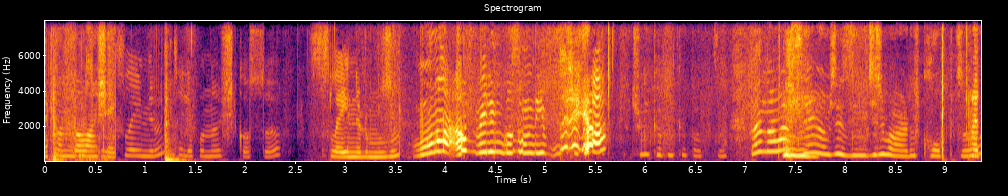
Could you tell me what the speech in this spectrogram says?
iPhone'da olan şey. Slayner'ın telefonu şikosu. Slayner'ımızın. Buna aferin kuzum deyip duruyor. Çünkü kapıyı kapattı. Ben normal sevmiyorum işte zinciri vardı koptu. Evet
